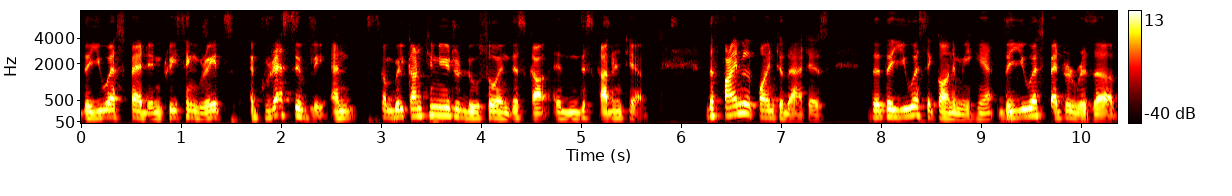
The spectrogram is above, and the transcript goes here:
the U.S. Fed increasing rates aggressively, and will continue to do so in this in this current year. The final point to that is that the U.S. economy here, the U.S. Federal Reserve,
